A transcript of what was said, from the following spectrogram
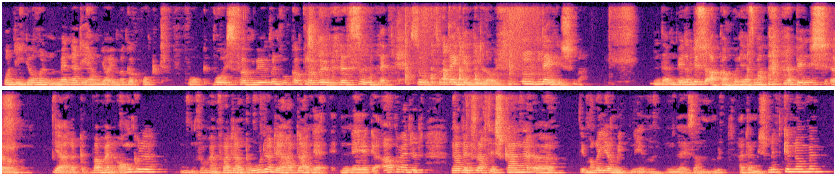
Und die jungen Männer, die haben ja immer geguckt, wo, wo ist Vermögen, wo kommt Vermögen dazu. So, so denken die Leute, denke ich mal. Und dann bin Dann ich, bist du abgehauen erstmal. da bin ich, ähm, ja, da war mein Onkel, von meinem Vater ein Bruder, der hat da in der Nähe gearbeitet. Da hat er gesagt, ich kann äh, die Maria mitnehmen. Und da ist er mit, hat er mich mitgenommen.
